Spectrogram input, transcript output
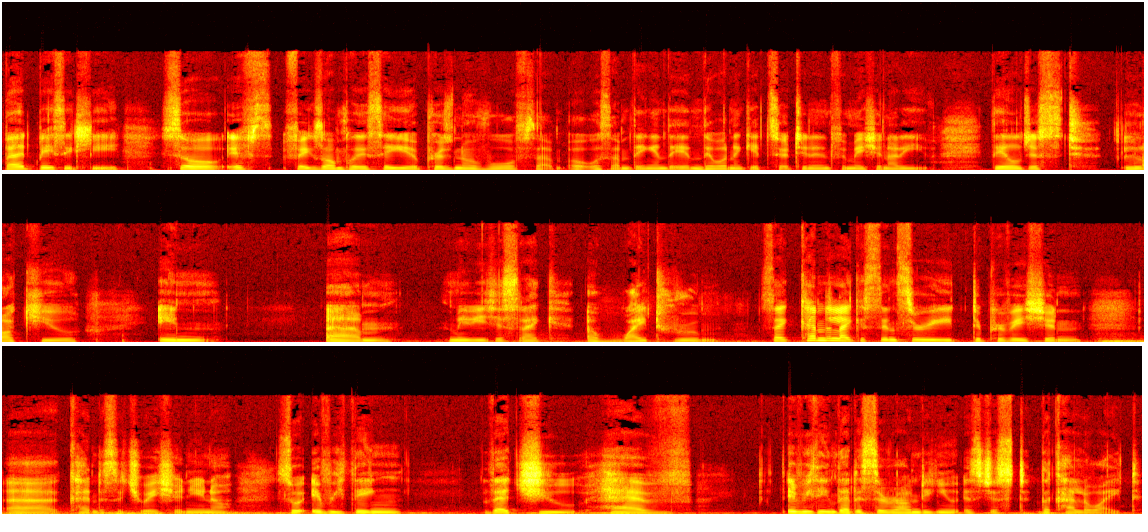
But basically, so if, for example, say you're a prisoner of war or, some, or or something, and they and they want to get certain information out of you, they'll just lock you in, um, maybe just like a white room. It's like kind of like a sensory deprivation, uh, kind of situation, you know. So everything that you have everything that is surrounding you is just the color white.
